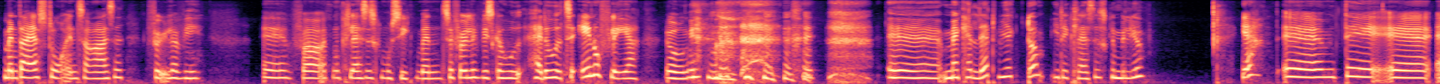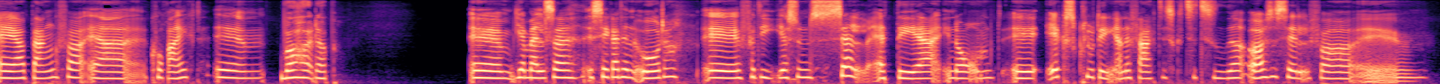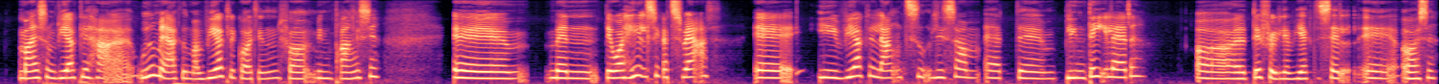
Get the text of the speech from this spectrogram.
men der er stor interesse, føler vi, øh, for den klassiske musik. Men selvfølgelig, vi skal ud, have det ud til endnu flere unge. øh, man kan let virke dum i det klassiske miljø. ja, øh, det øh, er jeg bange for er korrekt. Øh, Hvor højt op? Øh, jamen altså, sikkert en 8, øh, fordi jeg synes selv, at det er enormt øh, ekskluderende faktisk til tider. Også selv for øh, mig, som virkelig har udmærket mig virkelig godt inden for min branche. Øh, men det var helt sikkert svært øh, i virkelig lang tid ligesom at øh, blive en del af det. Og det følger jeg virkelig selv øh, også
